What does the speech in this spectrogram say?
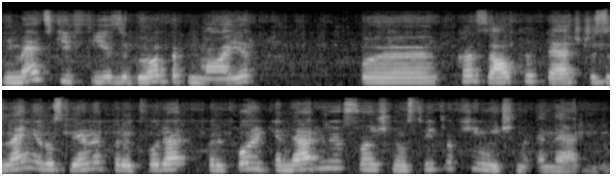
німецький фізик Роберт Майер е, казав про те, що зелені рослини перетворюють енергію сонячного світла в хімічну енергію.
